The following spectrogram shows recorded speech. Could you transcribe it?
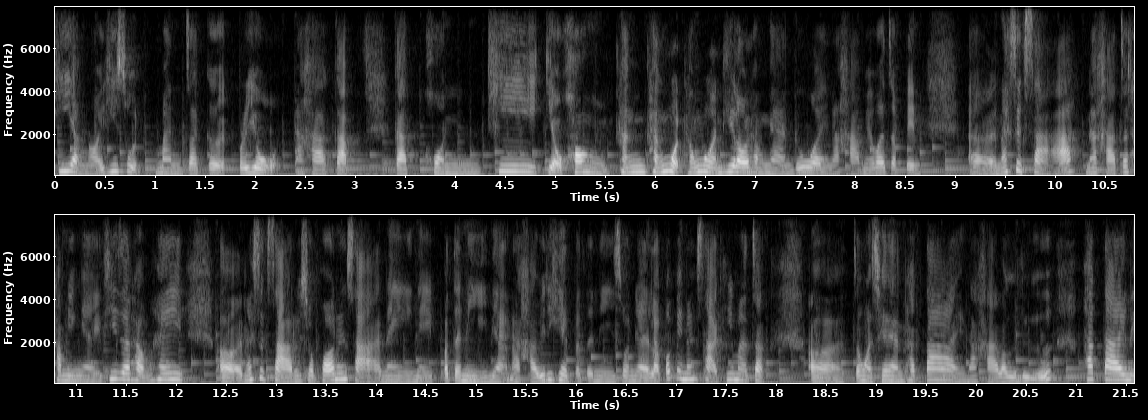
ที่อย่างน้อยที่สุดมันจะเกิดประโยชน์นะคะกับกับคนที่เกี่ยวข้องทั้งทั้งหมดทั้งมวลที่เราทำงานด้วยด้วยนะคะ ไม่ว่าจะเป็นนักศึกษานะคะจะทำยังไงที่จะทำให้นักศึกษาโดยเฉพาะนักศึกษาในในปัตตานีเนี่ยนะคะวิทยาเขตปัตตานีส่วนใหญ่แล้วก็เป็นนักศึกษาที่มาจากจังหวัดชายแดนภาคใต้นะคะเราหรือภาคใต้ใน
